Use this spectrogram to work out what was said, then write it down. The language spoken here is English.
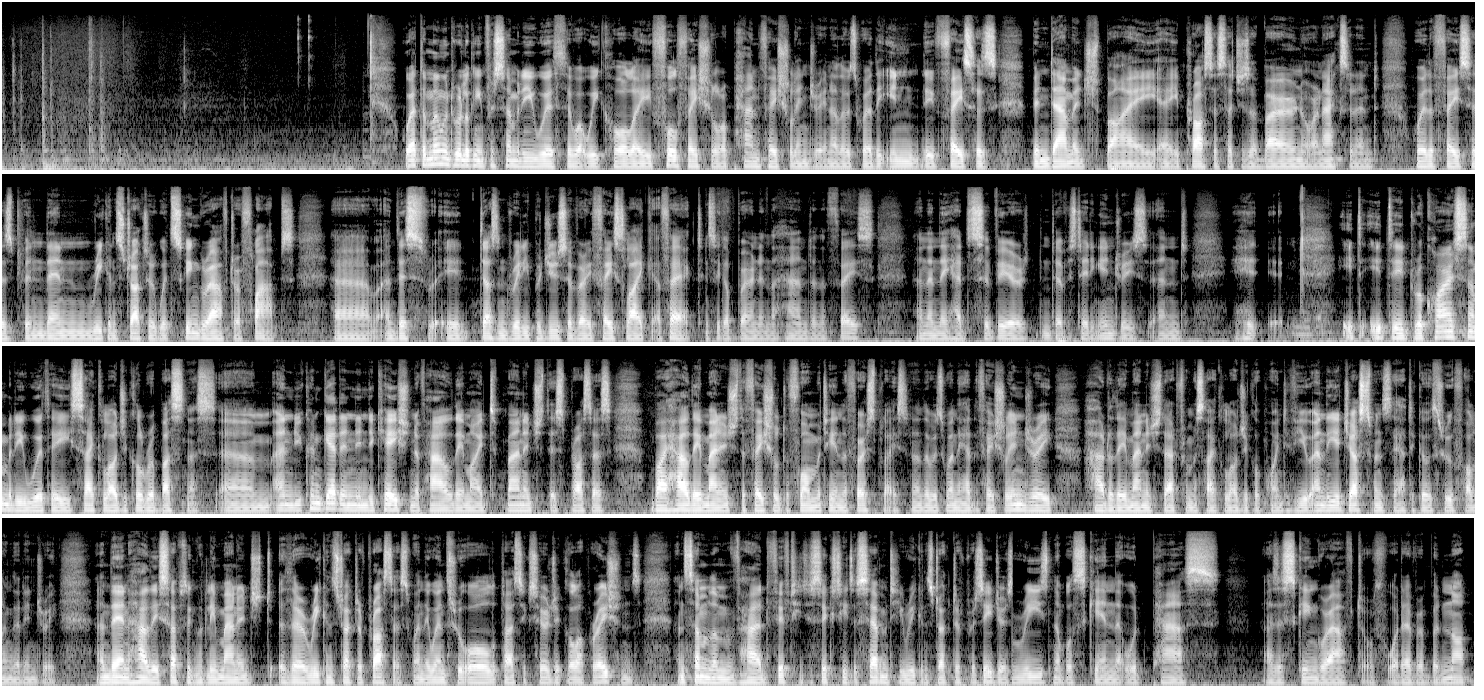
Well, at the moment, we're looking for somebody with what we call a full facial or panfacial injury. In other words, where the, in, the face has been damaged by a process such as a burn or an accident, where the face has been then reconstructed with skin graft or flaps. Um, and this it doesn't really produce a very face-like effect. So they got burned in the hand and the face, and then they had severe and devastating injuries. And it, it, it, requires somebody with a psychological robustness um, and you can get an indication of how they might manage this process by how they manage the facial deformity in the first place. In other words, when they had the facial injury, how do they manage that from a psychological point of view and the adjustments they had to go through following that injury. And then how they subsequently managed their reconstructive process when they went through all the plastic surgical operations and some of them have had 50 to 60 to 70 reconstructive procedures. Reasonable skin that would pass as a skin graft or whatever, but not.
